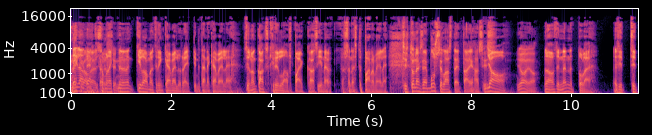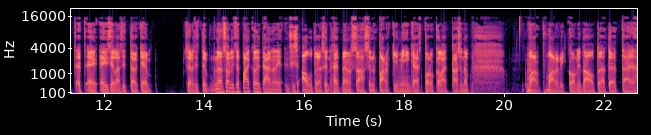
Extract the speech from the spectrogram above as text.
Niillä on tehty semmoinen kilometrin kävelyreitti, mitä ne kävelee. Siinä on kaksi grillauspaikkaa siinä, jossa ne sitten parveilee. Siis tuleeko ne bussilasteittain ihan siis? Joo, Joo, joo. no sinne ne tulee. Ja sitten, sit, et ei, ei siellä sitten oikein, siellä sitten, no se oli se paikka oli täynnä niin, siis autoja. Sä et mennä saada sinne parkkiin mihinkään, sitten porukka laittaa sinne var, varvikkoon niitä autoja tööttää ja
